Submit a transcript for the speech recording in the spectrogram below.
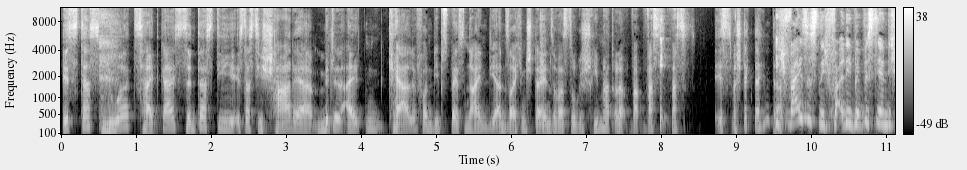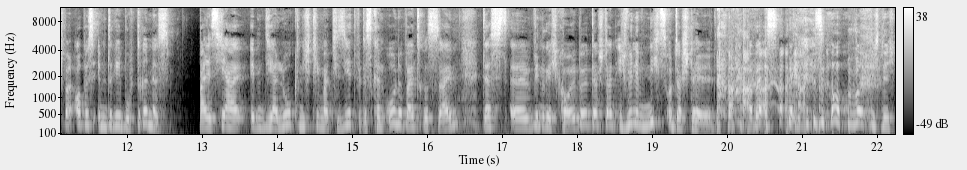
Ist das nur Zeitgeist? Sind das die, ist das die Schar der mittelalten Kerle von Deep Space Nine, die an solchen Stellen sowas so geschrieben hat? Oder wa- was, was ist, was steckt dahinter? Ich weiß es nicht. Vor allem, wir wissen ja nicht mal, ob es im Drehbuch drin ist. Weil es ja im Dialog nicht thematisiert wird. Es kann ohne weiteres sein, dass äh, Winrich Kolbe da stand, ich will ihm nichts unterstellen. Aber es so wirklich nicht.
